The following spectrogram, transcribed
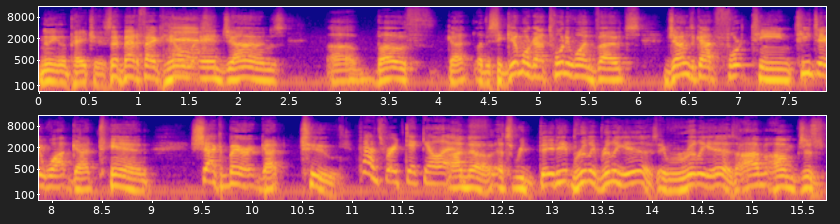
New England Patriots. As a matter of fact, him and Jones uh, both got. Let me see. Gilmore got 21 votes. Jones got 14. T.J. Watt got 10. Shaq Barrett got two. That's ridiculous. I know that's it. Really, really is. It really is. I'm I'm just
